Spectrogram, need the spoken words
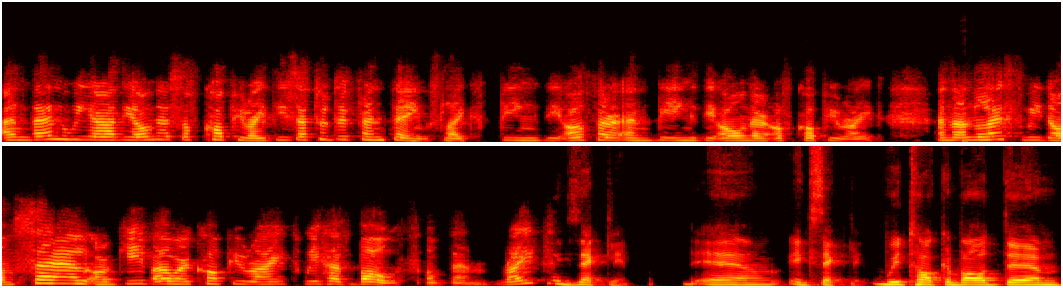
And then we are the owners of copyright. These are two different things, like being the author and being the owner of copyright. And unless we don't sell or give our copyright, we have both of them, right? Exactly. Um, exactly. We talk about the. Um,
